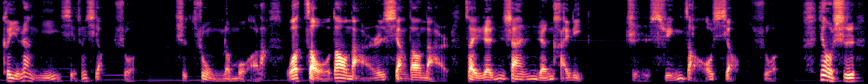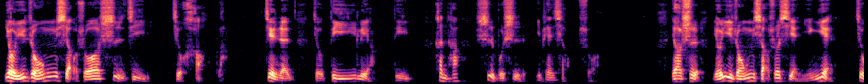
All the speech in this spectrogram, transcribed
可以让你写成小说，是中了魔了。我走到哪儿想到哪儿，在人山人海里，只寻找小说。要是有一种小说事迹就好了，见人就滴两滴，看它是不是一篇小说。要是有一种小说显营业，就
